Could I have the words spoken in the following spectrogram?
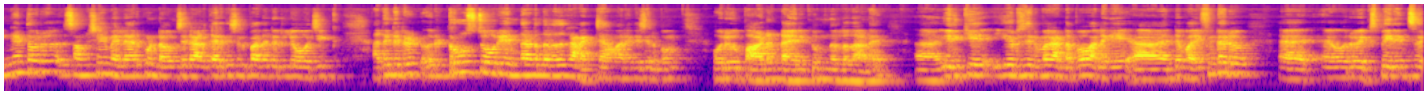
ഇങ്ങനത്തെ ഒരു സംശയം എല്ലാവർക്കും ഉണ്ടാവും. ചില ആൾക്കാർക്ക് ചിലപ്പോൾ അതിന്റെ ഒരു ലോജിക് അതിന്റെ ഒരു ഒരു ട്രൂ സ്റ്റോറി എന്താണെന്നുള്ളത് കണക്ട് ആവാനൊക്കെ ചിലപ്പം ഒരു പാടുണ്ടായിരിക്കും എന്നുള്ളതാണ്. എനിക്ക് ഈ ഒരു സിനിമ കണ്ടപ്പോ അല്ലെങ്കിൽ എന്റെ വൈഫിന്റെ ഒരു ഒരു എക്സ്പീരിയൻസ്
